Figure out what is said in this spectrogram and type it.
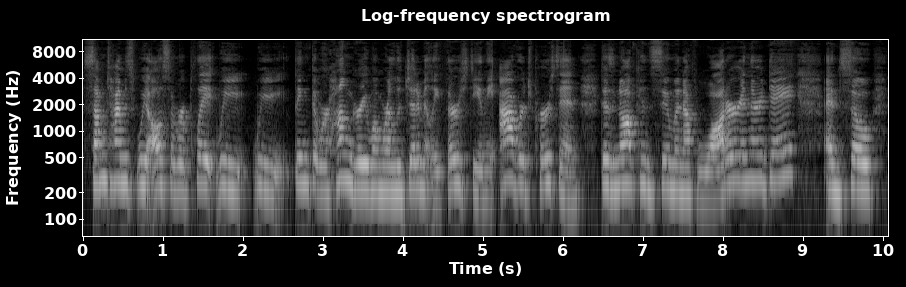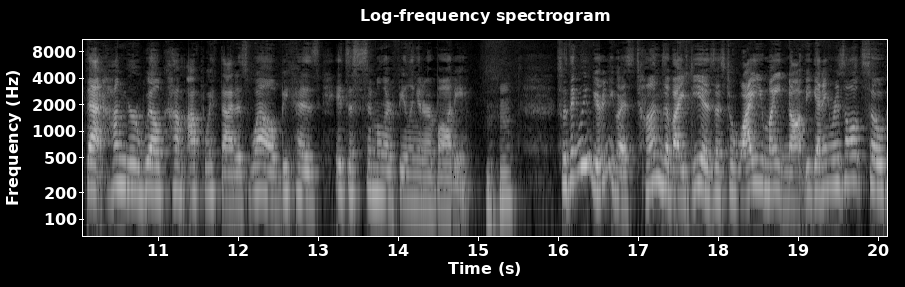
sometimes we also replace we we think that we're hungry when we're legitimately thirsty and the average person does not consume enough water in their day and so that hunger will come up with that as well because it's a similar feeling in our body. Mm-hmm. So I think we've given you guys tons of ideas as to why you might not be getting results. So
